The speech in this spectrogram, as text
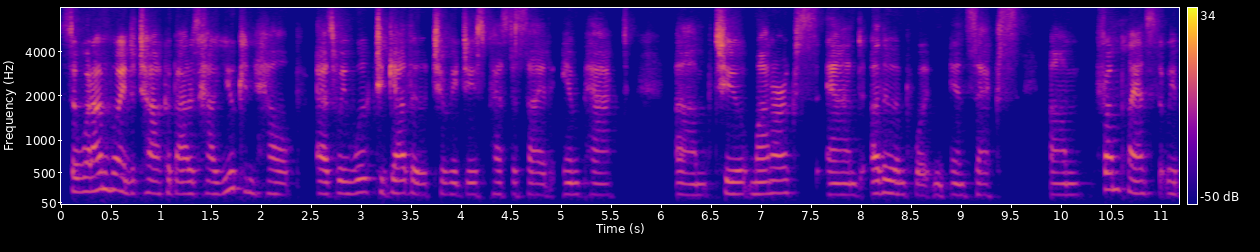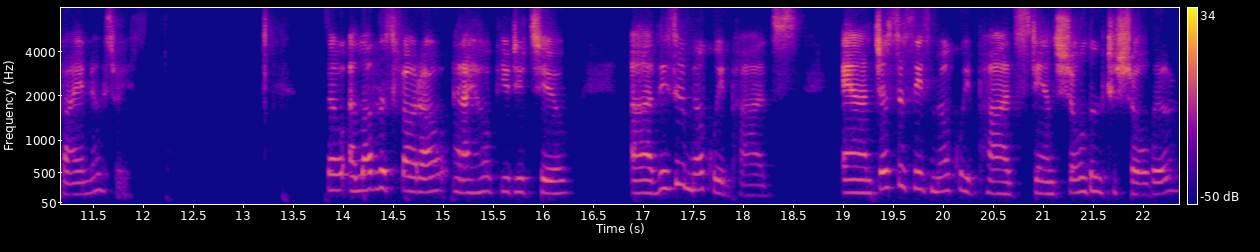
so what I'm going to talk about is how you can help as we work together to reduce pesticide impact um, to monarchs and other important insects um, from plants that we buy in nurseries. So I love this photo, and I hope you do too. Uh, these are milkweed pods. And just as these milkweed pods stand shoulder to shoulder,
